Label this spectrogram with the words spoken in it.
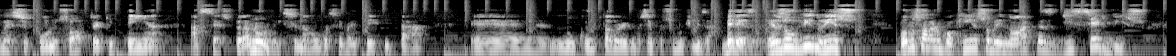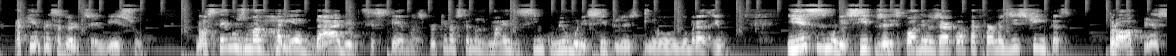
mas se for um software que tenha acesso pela nuvem, senão você vai ter que estar é, no computador que você costuma utilizar. Beleza, resolvido isso, vamos falar um pouquinho sobre notas de serviço. Para quem é prestador de serviço, nós temos uma variedade de sistemas, porque nós temos mais de 5 mil municípios no, no Brasil. E esses municípios eles podem usar plataformas distintas. próprias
